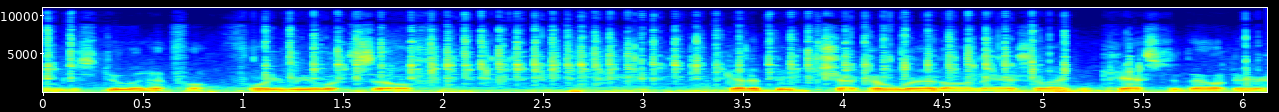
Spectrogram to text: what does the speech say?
I'm just doing it for, for the reel itself. Got a big chunk of lead on there so I can cast it out there.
